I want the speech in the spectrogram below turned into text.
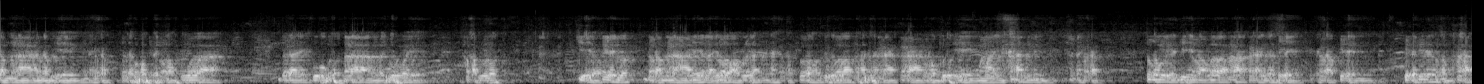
ดำนาดำเองนะครับแต่พอเป็นรองผู้ว่า ได้ปลูกโควต้ามาช่วยขับรถ เกี่ยวกับรถดำนาได้หลายรอบแล้วนะครับ ก็ถือว่าพัฒนาการของตัวเองมาอีกขั้นหนึ่งนะครับต้องเรียนพี่น้องว่าภาคการเกษตรนะครับเป็นเป็นเรื่องสำคัญ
